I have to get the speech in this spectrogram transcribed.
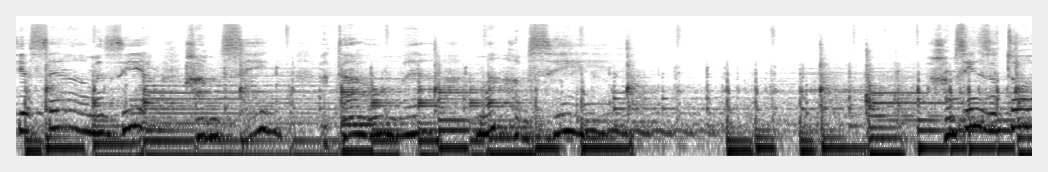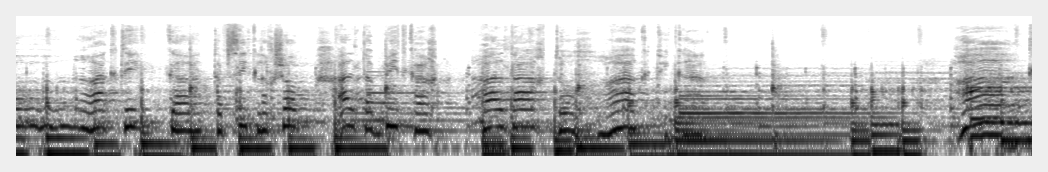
מתייסר, מזיע? חמסין, אתה אומר, מה חמסין? חמסין זה טוב, רק תיגע, תפסיק לחשוב, אל תביט כך, אל תחתוך, רק תיגע. רק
